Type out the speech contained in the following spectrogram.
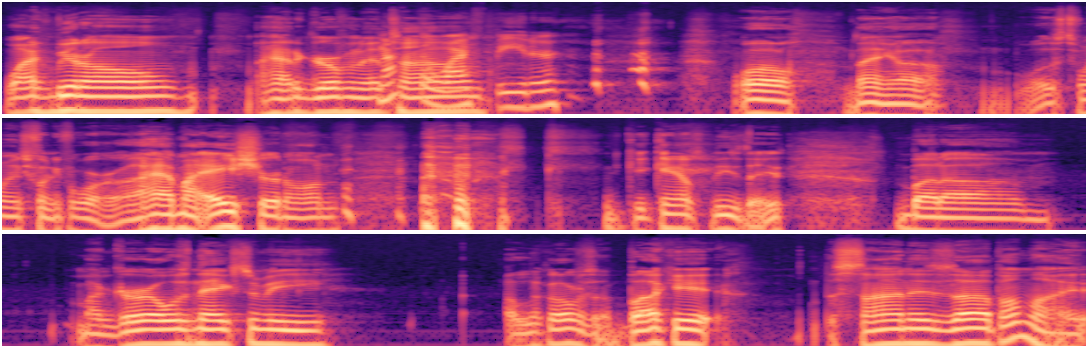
wife beat on. I had a girlfriend at Not the time. the wife beater. Well, dang, uh, well, it's 2024. I had my A shirt on. Get canceled these days. But um, my girl was next to me. I look over, it's a bucket. The sun is up. I'm like,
